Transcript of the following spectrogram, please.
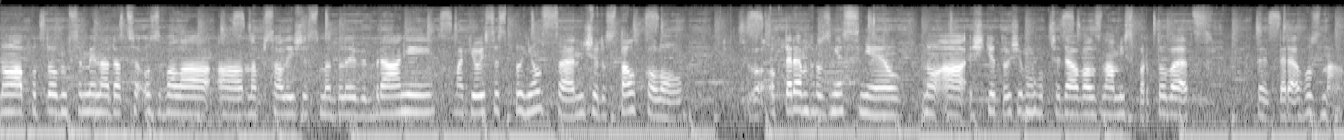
No a potom se mi nadace ozvala a napsali, že jsme byli vybráni. Matějovi se splnil sen, že dostal kolo, o kterém hrozně snil. No a ještě to, že mu ho předával známý sportovec, kterého zná.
